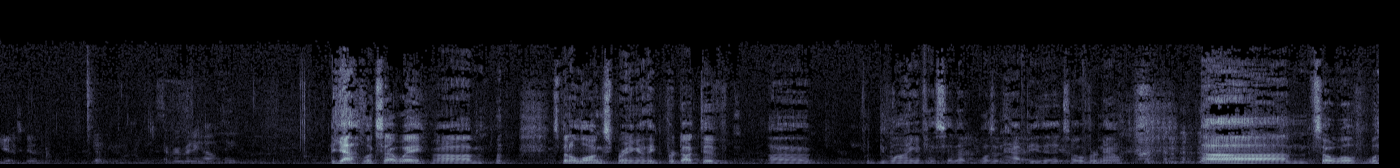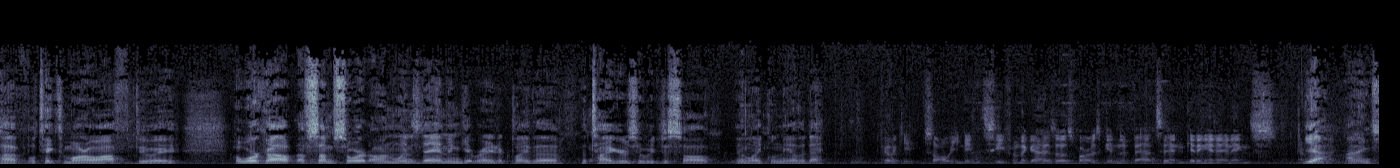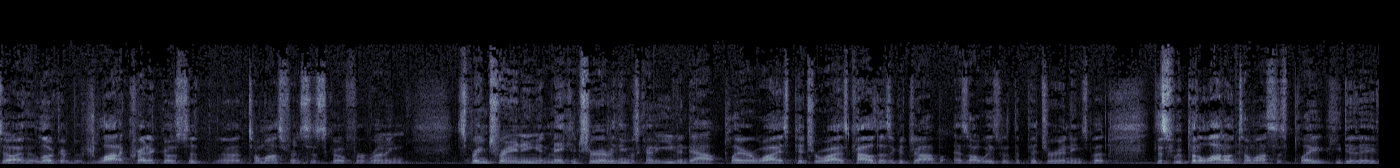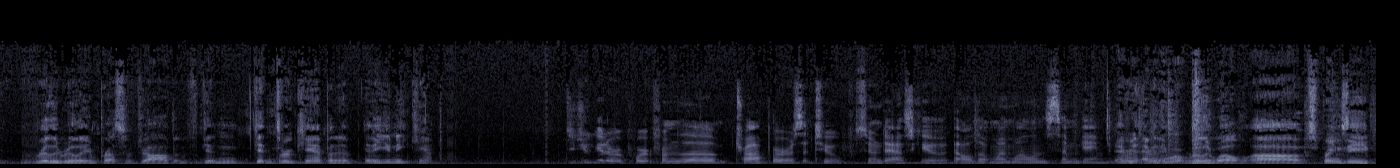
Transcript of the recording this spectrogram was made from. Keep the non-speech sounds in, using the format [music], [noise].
You guys good? Yep. Everybody healthy? Yeah, looks that way. Um, [laughs] it's been a long spring. I think productive. Uh, would be lying if I said I wasn't happy that it's over now. [laughs] um, so we'll we'll have we'll take tomorrow off, do a a workout of some sort on Wednesday, and then get ready to play the the Tigers, who we just saw in Lakeland the other day. I feel like you saw what you needed to see from the guys, though, as far as getting the bats in, getting in innings. Yeah, I think so. I think, look, a lot of credit goes to uh, Tomas Francisco for running spring training and making sure everything was kind of evened out player wise, pitcher wise. Kyle does a good job as always with the pitcher innings, but this we put a lot on Tomas's plate. He did a really really impressive job of getting getting through camp in a, in a unique camp. Did you get a report from the Trop, or is it too soon to ask you all that went well in the sim game? Every, everything went really well. Uh, Springsy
